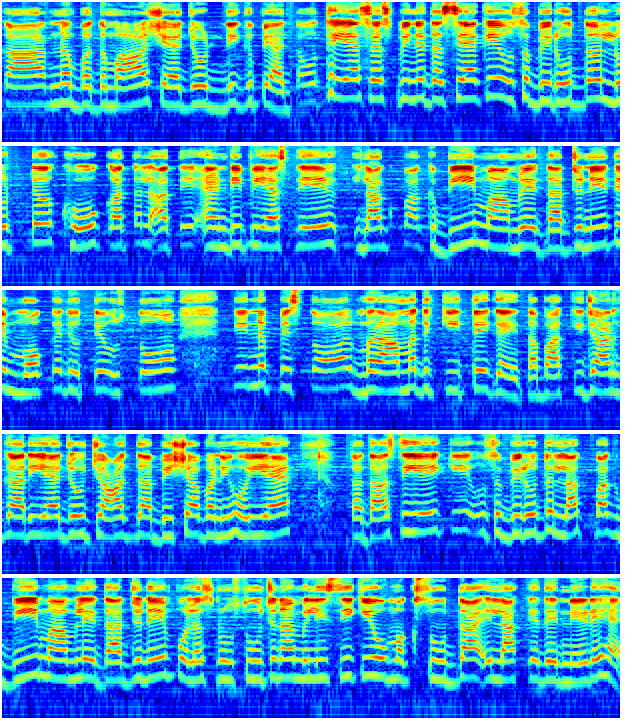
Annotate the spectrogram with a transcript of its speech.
ਕਾਰਨ ਬਦਮਾਸ਼ ਹੈ ਜੋ ਡਿੱਗ ਪਿਆ। ਤਾਂ ਉੱਥੇ ਐਸਐਸਪੀ ਨੇ ਦੱਸਿਆ ਕਿ ਉਸ ਵਿਰੁੱਧ ਲੁੱਟ, ਖੋਹ, ਕਤਲ ਅਤੇ ਐਨਡੀਪੀਐਸ ਦੇ ਲਗਭਗ 20 ਮਾਮਲੇ ਦਰਜ ਨੇ ਤੇ ਮੌਕੇ ਦੇ ਉੱਤੇ ਉਸ ਤੋਂ ਤਿੰਨ ਪਿਸਤੌਲ ਬਰਾਮਦ ਕੀਤੇ ਗਏ। ਤਾਂ ਬਾਕੀ ਜਾਣਕਾਰੀ ਹੈ ਜੋ ਜਾਂਚ ਦਾ ਵਿਸ਼ਾ ਬਣੀ ਹੋਈ ਹੈ ਤਾਂ ਦੱਸਦੀ ਹੈ ਕਿ ਉਸ ਵਿਰੁੱਧ ਲਗਭਗ 20 ਮਾਮਲੇ ਦਰਜ ਨੇ। ਪੁਲਿਸ ਨੂੰ ਸੂਚਨਾ ਮਿਲੀ ਸੀ ਕਿ ਉਹ ਮਕਸੂਦਾ ਇਲਾਕੇ ਦੇ ਨੇੜੇ ਹੈ।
